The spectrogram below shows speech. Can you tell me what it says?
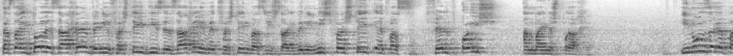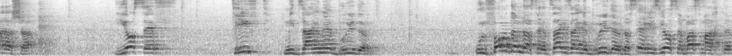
Das ist eine tolle Sache. Wenn ihr versteht diese Sache, ihr werdet verstehen, was ich sage. Wenn ihr nicht versteht, etwas fällt euch an meine Sprache. In unserer Parascha, Josef trifft mit seinen Brüdern. Und vor dem, dass er zeigt seine Brüder, dass er ist Josef, was macht er?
